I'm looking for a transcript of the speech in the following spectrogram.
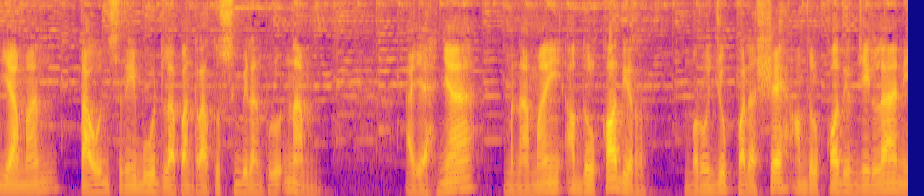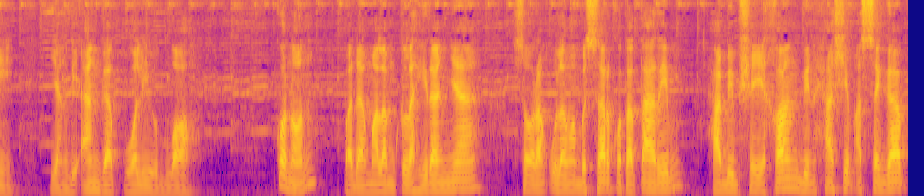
Yaman tahun 1896. Ayahnya menamai Abdul Qadir, merujuk pada Syekh Abdul Qadir Jailani yang dianggap waliullah. Konon, pada malam kelahirannya, seorang ulama besar kota Tarim, Habib Syekhan bin Hashim As-Segab,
